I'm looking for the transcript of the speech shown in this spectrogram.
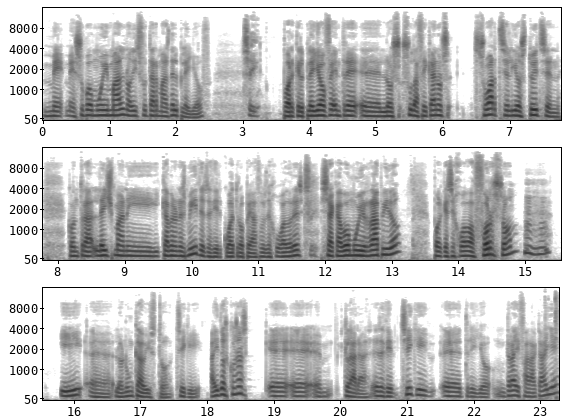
me, me supo muy mal no disfrutar más del playoff. Sí. porque el playoff entre los sudafricanos Schwartzel y Ostuitzen contra Leishman y Cameron Smith, es decir, cuatro pedazos de jugadores, Sí. se acabó muy rápido porque se jugaba foursome. Y eh, lo nunca visto, Chiqui. Hay dos cosas eh, eh, em, claras, es decir, Chiqui eh, Trillo drive a la calle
